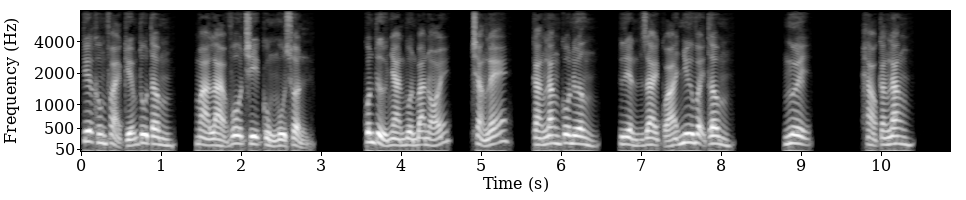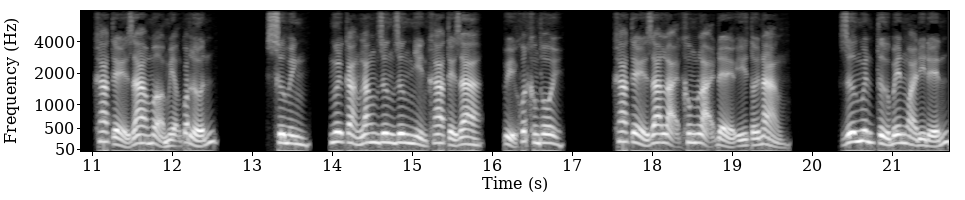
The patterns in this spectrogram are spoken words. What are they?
kia không phải kiếm tu tâm, mà là vô tri cùng ngu xuẩn. Quân tử nhàn buồn bã nói, chẳng lẽ, càng lăng cô nương, liền dài quá như vậy tâm. Ngươi, hảo càng lăng. Kha tể ra mở miệng quát lớn. Sư Minh, ngươi càng lăng dưng dưng nhìn Kha tể ra, ủy khuất không thôi. Kha tể ra lại không lại để ý tới nàng. Dư Nguyên từ bên ngoài đi đến,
